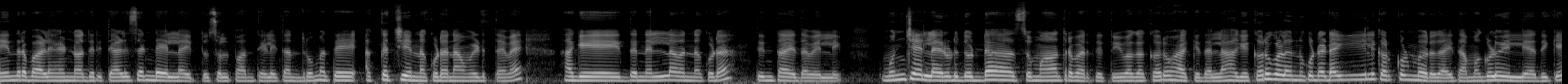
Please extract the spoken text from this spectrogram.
ನೇಂದ್ರ ಬಾಳೆಹಣ್ಣು, ಅದೇ ರೀತಿ ಅಳಸಂಡೆ ಎಲ್ಲ ಇತ್ತು ಸ್ವಲ್ಪ ಅಂತೇಳಿ ತಂದರು. ಮತ್ತು ಅಕ್ಕಚ್ಚಿಯನ್ನು ಕೂಡ ನಾವು ಇಡ್ತೇವೆ. ಹಾಗೆ ಇದನ್ನೆಲ್ಲವನ್ನು ಕೂಡ ತಿಂತಾ ಇದ್ದಾವೆ ಇಲ್ಲಿ. ಮುಂಚೆ ಎಲ್ಲ ಎರಡು ದೊಡ್ಡ ಹಸು ಮಾತ್ರ ಬರ್ತಿತ್ತು. ಇವಾಗ ಕರು ಹಾಕಿದಲ್ಲ. ಹಾಗೆ ಕರುಗಳನ್ನು ಕೂಡ ಡೈಲಿ ಕರ್ಕೊಂಡು ಬರೋದು ಆಯಿತಾ? ಮಗಳು ಇಲ್ಲಿ ಅದಕ್ಕೆ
